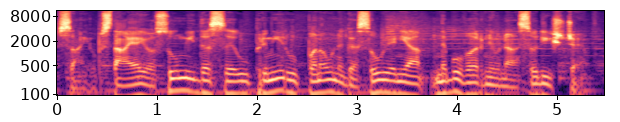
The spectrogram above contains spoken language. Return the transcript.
saj obstajajo sumi, da se v primeru ponovnega sojenja ne bo vrnil na sodišče.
